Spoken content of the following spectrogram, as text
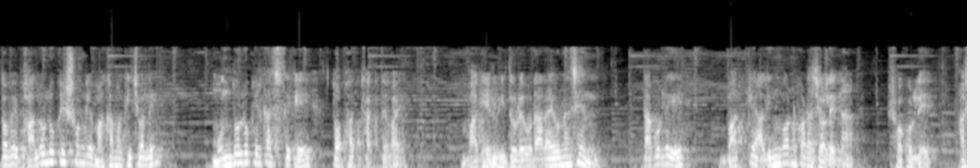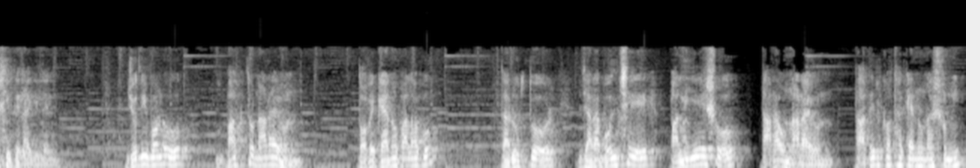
তবে ভালো লোকের সঙ্গে মাখামাখি চলে? মন্দ লোকের কাছ থেকে তফাত থাকতে হয়। বাঘের ভিতরেও নারায়ণ আছেন, তা বলে বাঘকে আলিঙ্গন করা চলে না, সকলে হাসিতে লাগিলেন। যদি বলো, বাঘ তো নারায়ণ, তবে কেন পালাবো? তার উত্তর, যারা বলছে পালিয়ে এসো, তারাও নারায়ণ, তাদের কথা কেন না শুনি?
